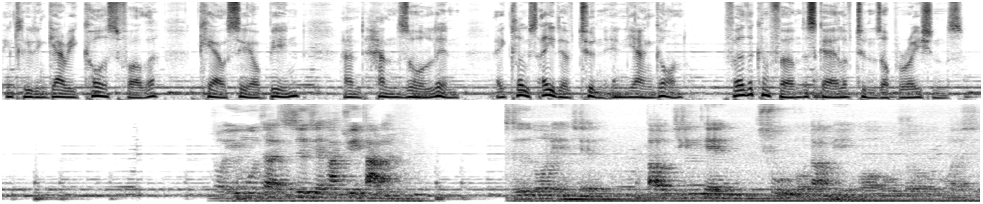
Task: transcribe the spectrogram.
including Gary Koh's father, Kiao Xiaobin, and Han Zuo Lin, a close aide of Tun in Yangon, further confirmed the scale of Tun's operations. 做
